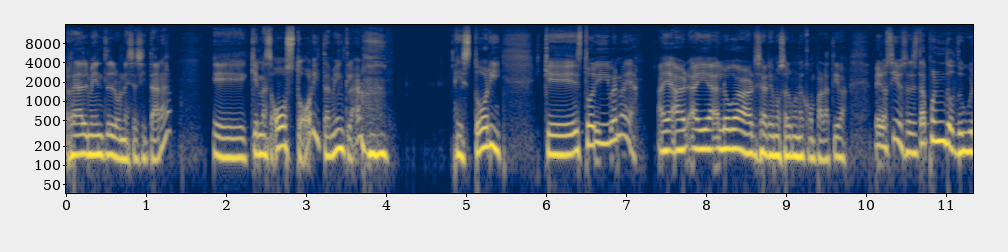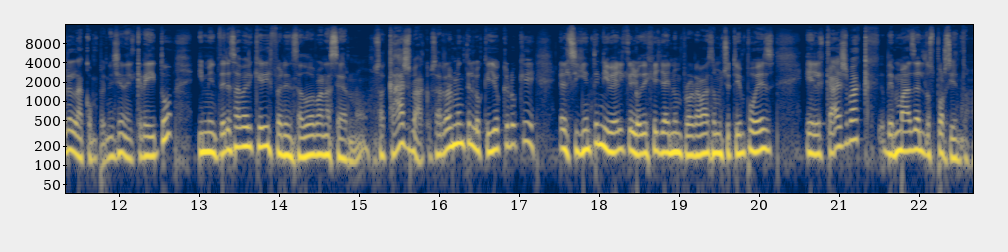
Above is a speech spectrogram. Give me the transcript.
realmente lo necesitara. Eh, ¿Qué más? Oh, Story también, claro. Story, que Story, bueno, ya, Ahí, luego a ver si haremos alguna comparativa. Pero sí, o sea, se está poniendo dura la competencia en el crédito y me interesa ver qué diferenciador van a hacer, ¿no? O sea, cashback. O sea, realmente lo que yo creo que el siguiente nivel, que lo dije ya en un programa hace mucho tiempo, es el cashback de más del 2%.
